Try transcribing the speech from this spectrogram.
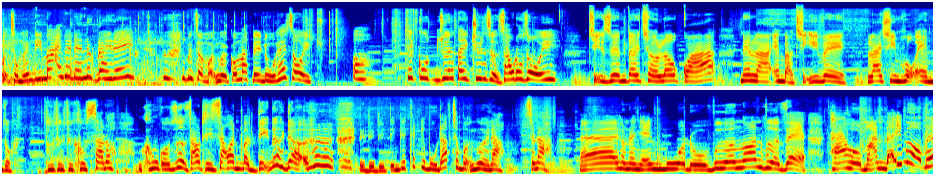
Vợ chồng em đi mãi mới đến được đây đấy. Bây giờ mọi người có mặt đầy đủ hết rồi. Ơ à, Thế cô Duyên Tây chuyên rửa rau đâu rồi? Chị Duyên Tây chờ lâu quá Nên là em bảo chị về livestream hộ em rồi Thôi thôi thôi không sao đâu. Không có rửa rau thì rau ăn bẩn tí được nhở? Để, để, để tính cái cách cái bù đắp cho mọi người nào. Xem nào. Đây hôm nay nhà em mua đồ vừa ngon vừa rẻ. Tha hồ mà ăn đẫy mồm đấy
